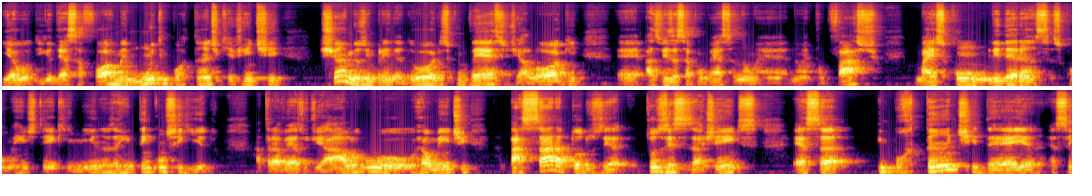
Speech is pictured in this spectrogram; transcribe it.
E, eu, e dessa forma é muito importante que a gente chame os empreendedores, converse, dialogue. É, às vezes essa conversa não é, não é tão fácil, mas com lideranças como a gente tem aqui em Minas, a gente tem conseguido, através do diálogo, realmente passar a todos, todos esses agentes essa importante ideia, essa,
